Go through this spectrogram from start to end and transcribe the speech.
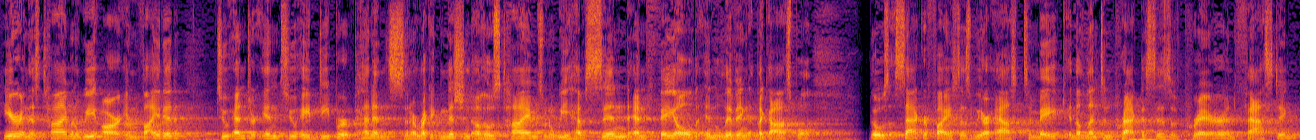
here in this time when we are invited to enter into a deeper penance and a recognition of those times when we have sinned and failed in living the gospel. Those sacrifices we are asked to make in the Lenten practices of prayer and fasting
